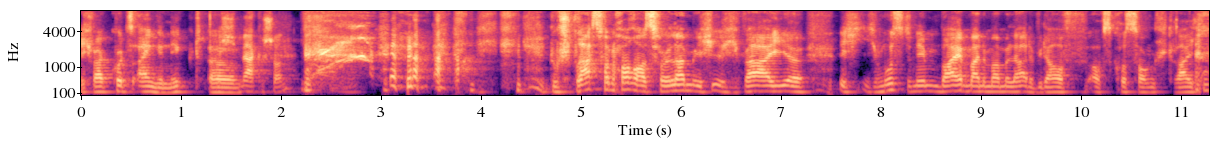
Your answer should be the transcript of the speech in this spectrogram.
Ich war kurz eingenickt. Ich äh, merke schon. du sprachst von Horror-Thrillern. Ich, ich war hier, ich, ich musste nebenbei meine Marmelade wieder auf, aufs Croissant streichen.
